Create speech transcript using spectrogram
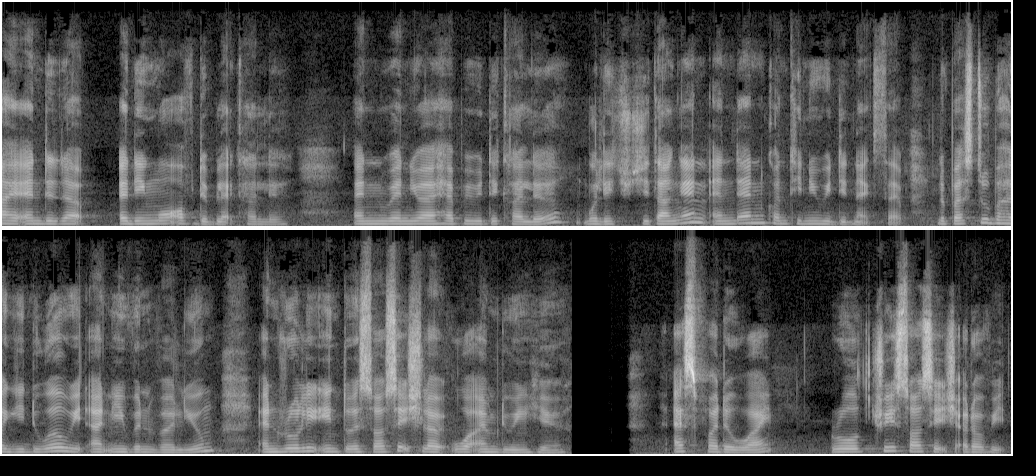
I ended up adding more of the black color. And when you are happy with the colour, boleh cuci tangan and then continue with the next step. Lepas tu bahagi dua with uneven volume and roll it into a sausage like what I'm doing here. As for the white, roll three sausage out of it.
